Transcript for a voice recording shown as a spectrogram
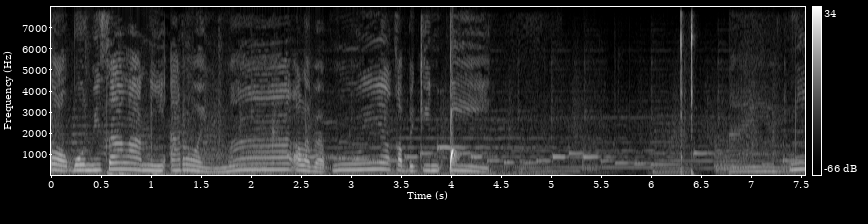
บอกบุญวิซ่าร้านนี้อร่อยมากอร่อยแบบอุ้ยอยากกลับไปกินอีก นี่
